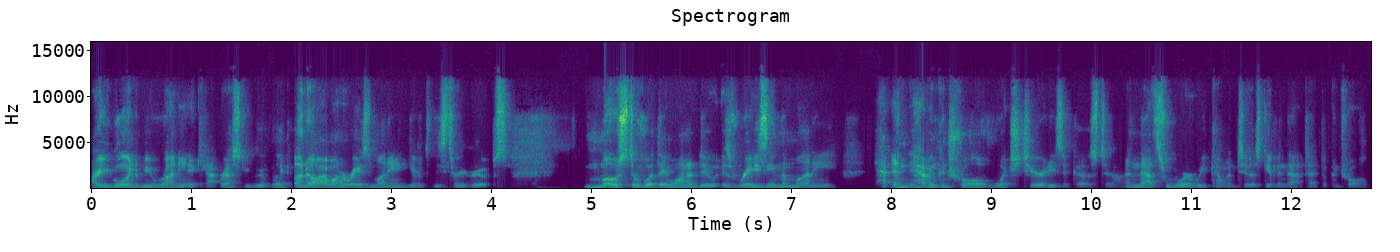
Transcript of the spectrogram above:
"Are you going to be running a cat rescue group?" Like, "Oh no, I want to raise money and give it to these three groups." Most of what they want to do is raising the money and having control of which charities it goes to, and that's where we come into is giving that type of control.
